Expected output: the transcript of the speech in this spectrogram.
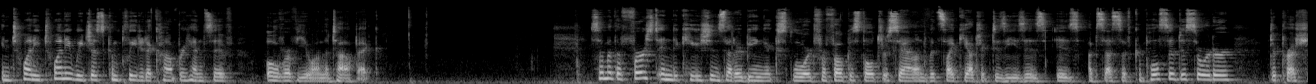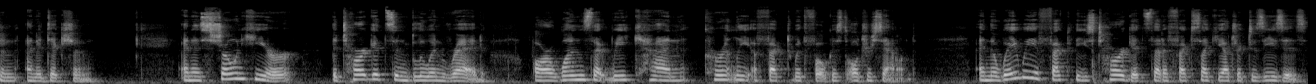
In 2020, we just completed a comprehensive overview on the topic. Some of the first indications that are being explored for focused ultrasound with psychiatric diseases is obsessive compulsive disorder, depression, and addiction. And as shown here, the targets in blue and red are ones that we can currently affect with focused ultrasound. And the way we affect these targets that affect psychiatric diseases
